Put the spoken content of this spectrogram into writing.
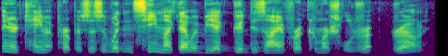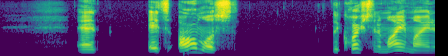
entertainment purposes, it wouldn't seem like that would be a good design for a commercial dr- drone. And it's almost the question in my mind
